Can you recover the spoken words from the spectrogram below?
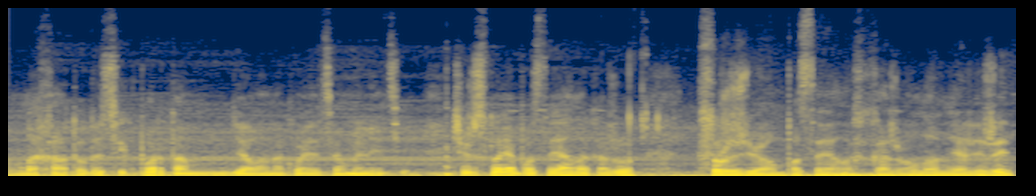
на хату, до сих пор там дело находится в милиции. Через то я постоянно хожу с ружьем, постоянно хожу. Оно у меня лежит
